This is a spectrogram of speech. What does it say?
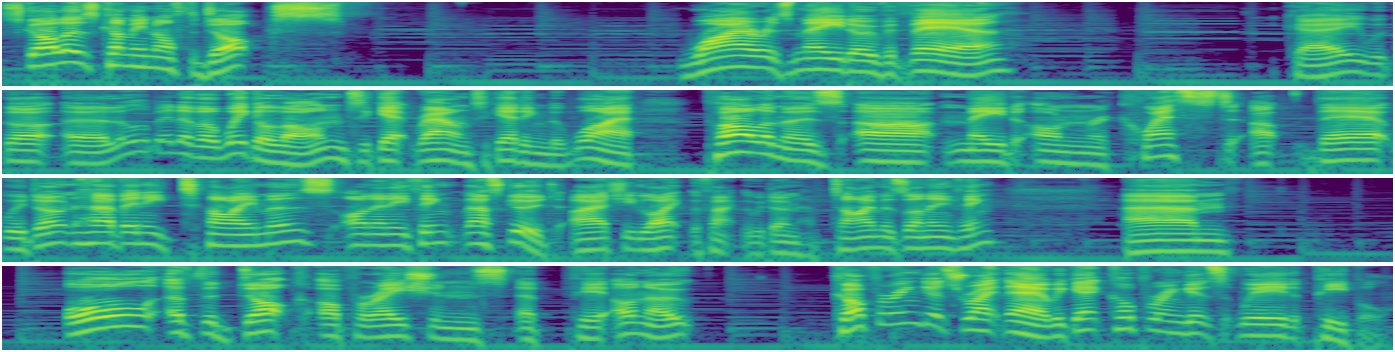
Scholars coming off the docks. Wire is made over there. Okay, we've got a little bit of a wiggle on to get round to getting the wire. Polymers are made on request up there. We don't have any timers on anything. That's good. I actually like the fact that we don't have timers on anything. Um, all of the dock operations appear... Oh, no. Copper ingots right there. We get copper ingots with people.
